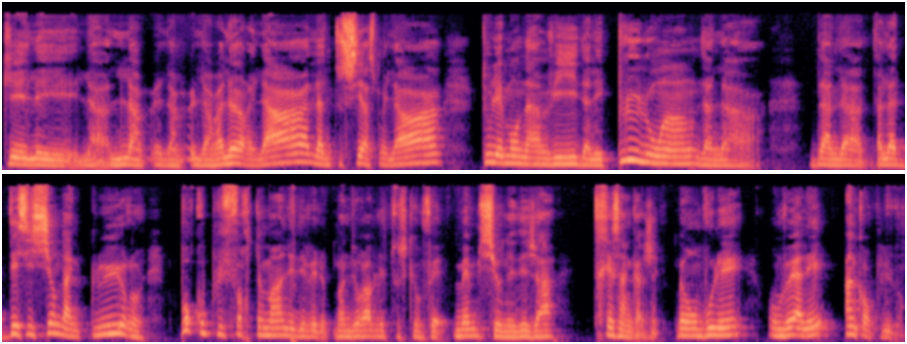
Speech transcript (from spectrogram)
que les, la, la, la, la valeur est là, l'enthousiasme est là, tout le monde a envie d'aller plus loin dans la, dans la, dans la décision d'inclure beaucoup plus fortement les développements durables et tout ce qu'on fait, même si on est déjà très engagé. Mais on voulait, on veut aller encore plus loin.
